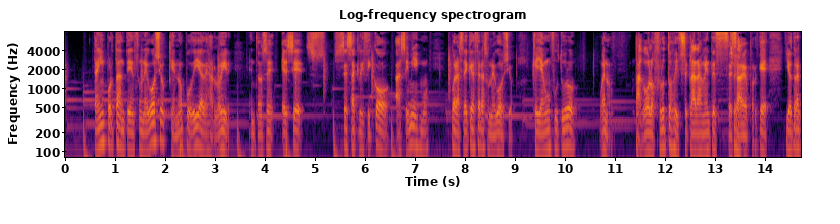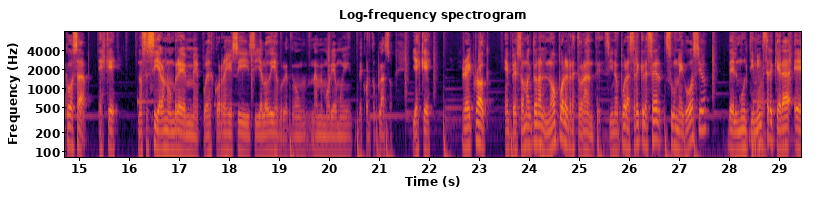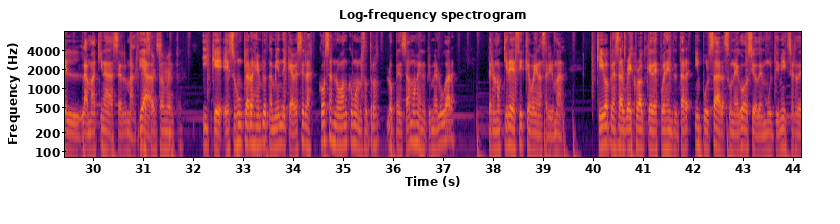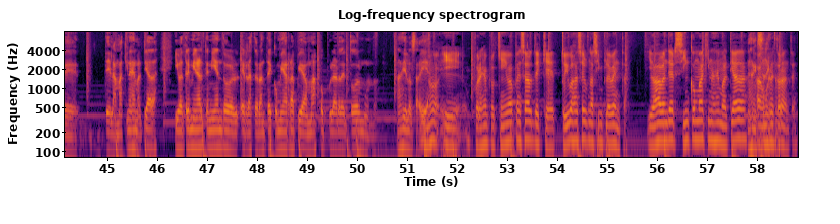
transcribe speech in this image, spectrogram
tan importante en su negocio que no podía dejarlo ir. Entonces, él se, se sacrificó a sí mismo por hacer crecer a su negocio, que ya en un futuro, bueno, pagó los frutos y claramente se sabe por qué. Y otra cosa es que, no sé si era un hombre, me puedes corregir si, si ya lo dije porque tengo una memoria muy de corto plazo, y es que Ray Kroc empezó McDonald's no por el restaurante, sino por hacer crecer su negocio del multimixer, que era el, la máquina de hacer malteadas. Exactamente. Y que eso es un claro ejemplo también de que a veces las cosas no van como nosotros lo pensamos en el primer lugar, pero no quiere decir que vayan a salir mal. ¿Qué iba a pensar Ray Kroc que después de intentar impulsar su negocio de multimixer de, de las máquinas de malteadas, iba a terminar teniendo el, restaurante de comida rápida más popular de todo el mundo? Nadie lo sabía. No, y por ejemplo, ¿quién iba a pensar de que tú ibas a hacer una simple venta? Ibas a vender cinco máquinas de malteadas a un restaurante.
